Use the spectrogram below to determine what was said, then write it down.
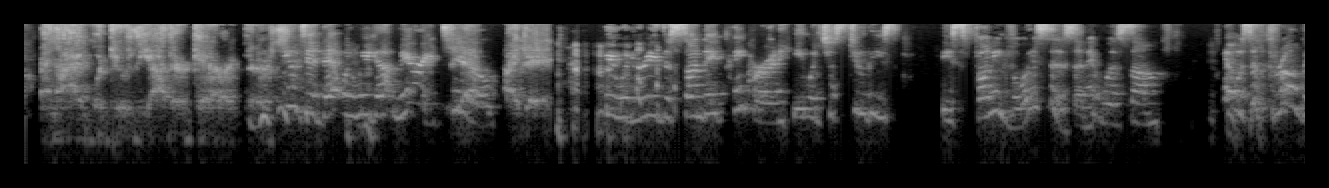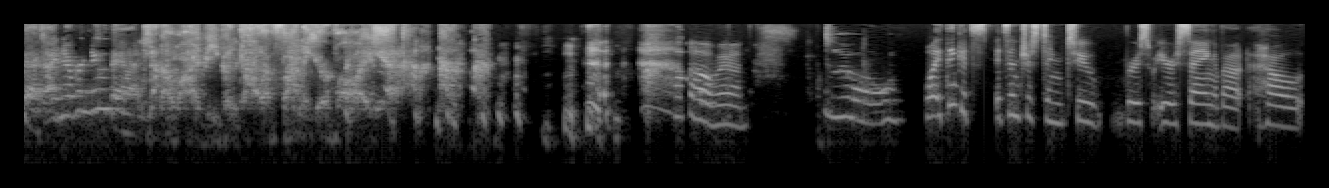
and I would do the other characters. You did that when we got married too. Yeah, I did. we would read the Sunday paper, and he would just do these these funny voices, and it was um. It was a throwback. I never knew that. Now I've even got a funnier voice. oh man. Oh. Well, I think it's it's interesting too, Bruce, what you were saying about how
